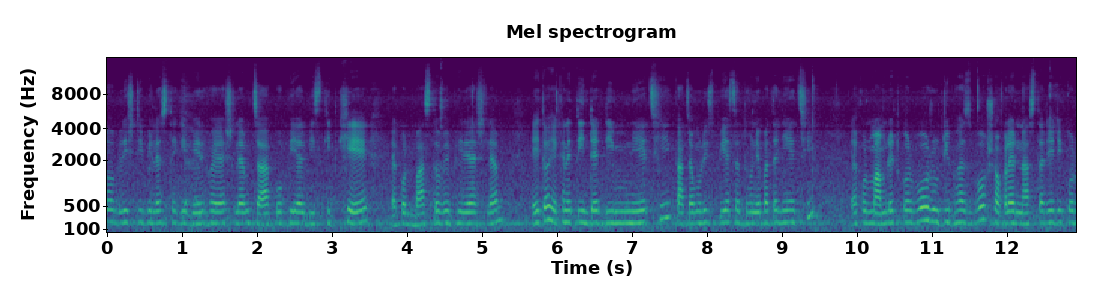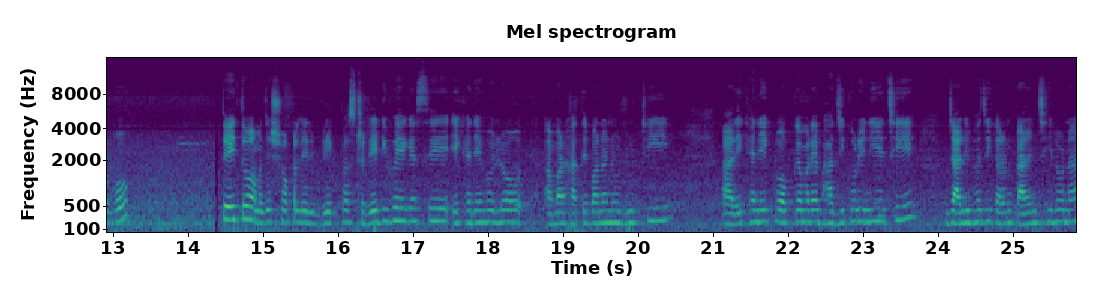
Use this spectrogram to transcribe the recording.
বৃষ্টি বিলাস থেকে বের হয়ে আসলাম, চা, কফি আর বিস্কিট খেয়ে এখন বাস্তবে ফিরে আসলাম। এই তো, এখানে তিনটে ডিম নিয়েছি, কাঁচামরিচ, পেঁয়াজ আর ধনে পাতা নিয়েছি। এখন মামলেট করব, রুটি ভাজবো, সকালের নাস্তা রেডি করব। তো এই তো, আমাদের সকালের ব্রেকফাস্ট রেডি হয়ে গেছে। এখানে হলো আমার হাতে বানানো রুটি, আর এখানে একটু অফ ক্যামেরায় ভাজি করে নিয়েছি। জালি ভাজি কারণ কারেন্ট ছিল না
